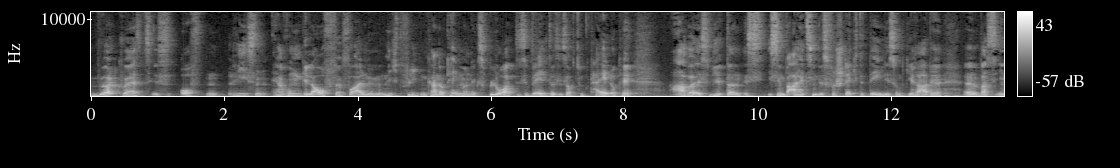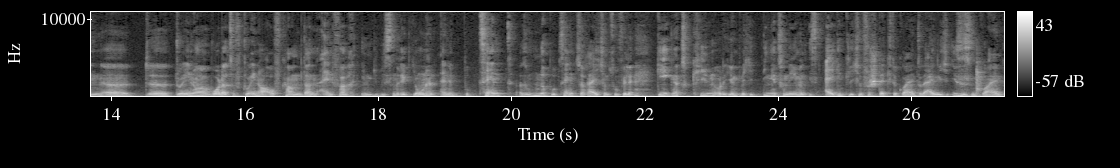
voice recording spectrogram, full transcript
World Quests ist oft ein riesen Herumgelaufe, vor allem wenn man nicht fliegen kann. Okay, man explort diese Welt, das ist auch zum Teil okay, aber es wird dann, es ist in Wahrheit sind es versteckte Dailies und gerade äh, was in äh, Draenor, Warlords of Draenor aufkam, dann einfach in gewissen Regionen einen Prozent, also 100% zu erreichen und so viele Gegner zu killen oder irgendwelche Dinge zu nehmen, ist eigentlich ein versteckter Grind oder eigentlich ist es ein Grind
